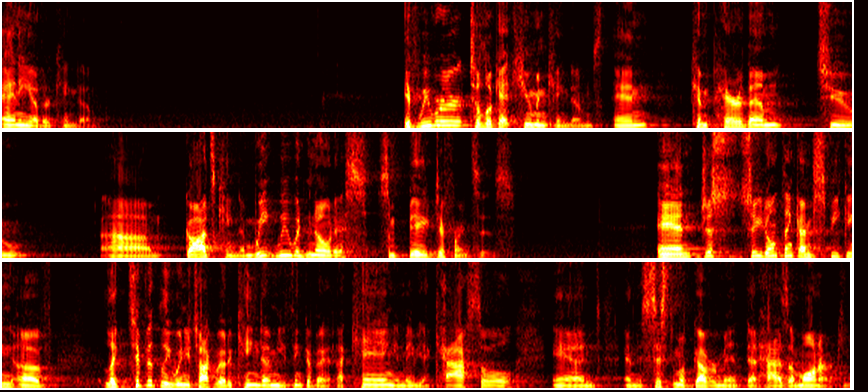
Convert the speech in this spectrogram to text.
any other kingdom. If we were to look at human kingdoms and compare them to um, God's kingdom, we, we would notice some big differences. And just so you don't think I'm speaking of, like, typically when you talk about a kingdom, you think of a, a king and maybe a castle and, and the system of government that has a monarchy,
